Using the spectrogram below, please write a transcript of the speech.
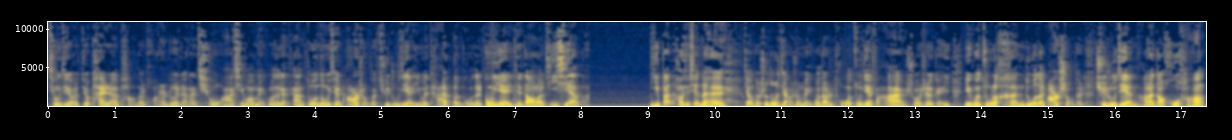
丘吉尔就派人跑到华盛顿这来求啊，希望美国能给他多弄一些二手的驱逐舰，因为他本国的工业已经到了极限了。一般好像现在教科书都是讲说，美国当时通过租借法案，说是给英国租了很多的二手的驱逐舰，拿来当护航，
